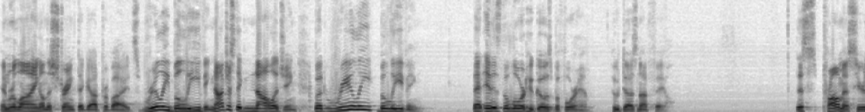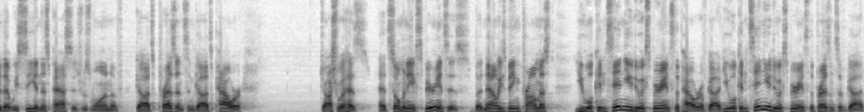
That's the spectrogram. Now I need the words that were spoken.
and relying on the strength that God provides. Really believing, not just acknowledging, but really believing that it is the Lord who goes before him who does not fail. This promise here that we see in this passage was one of God's presence and God's power. Joshua has had so many experiences, but now he's being promised you will continue to experience the power of God. You will continue to experience the presence of God.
